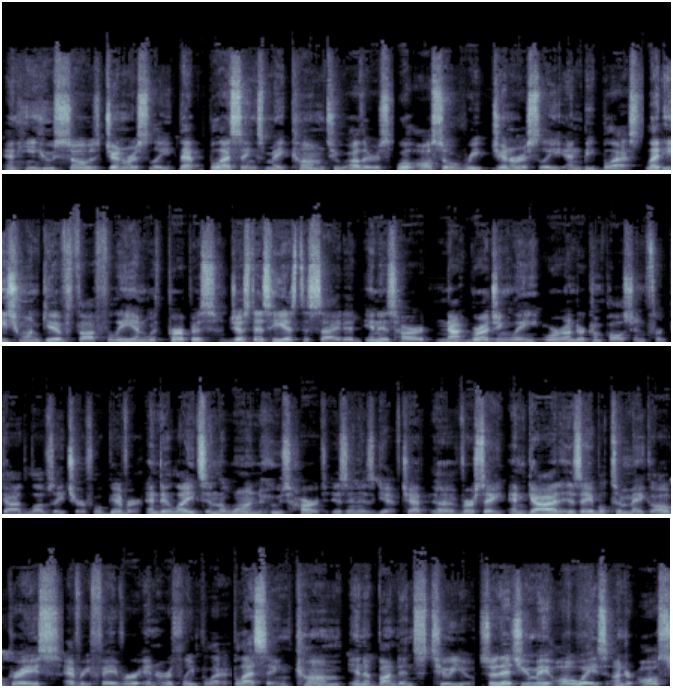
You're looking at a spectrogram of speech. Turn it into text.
and he who sows generously, that blessings may come to others, will also reap generously and be blessed. Let each one give thoughtfully and with purpose, just as he has decided in his heart, not grudgingly or under compulsion, for God loves a cheerful giver, and delights in the one whose heart is in his gift. Chap- uh, verse 8 And God is able to make all grace, every favor, and earthly ble- blessing come in abundance to you, so that you may always, under all circumstances,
